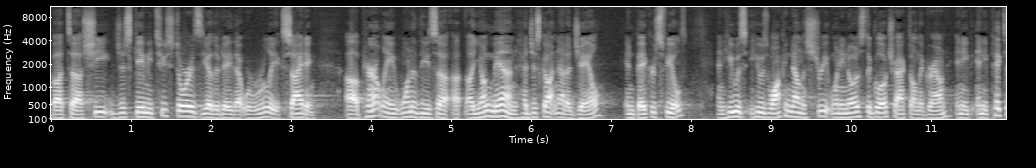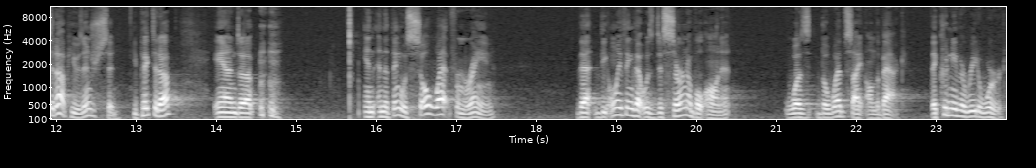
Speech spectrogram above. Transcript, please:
but uh, she just gave me two stories the other day that were really exciting. Uh, apparently, one of these, uh, a young man had just gotten out of jail in Bakersfield, and he was, he was walking down the street when he noticed a glow tract on the ground, and he, and he picked it up. He was interested. He picked it up, and uh, And, and the thing was so wet from rain that the only thing that was discernible on it was the website on the back. They couldn't even read a word.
